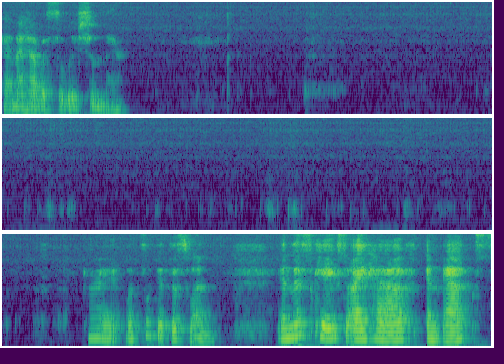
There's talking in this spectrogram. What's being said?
And I have a solution there. All right, let's look at this one. In this case, I have an x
